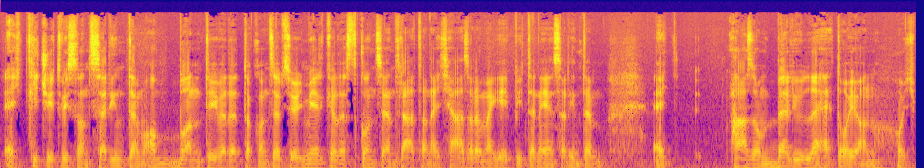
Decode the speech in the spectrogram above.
Egy kicsit viszont szerintem abban tévedett a koncepció, hogy miért kell ezt koncentráltan egy házra megépíteni. Én szerintem egy házon belül lehet olyan, hogy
